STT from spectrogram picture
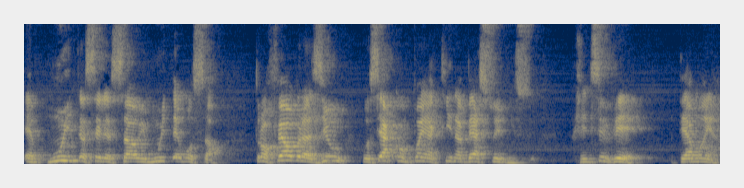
É muita seleção e muita emoção. Troféu Brasil, você acompanha aqui na Best Swimming. A gente se vê. Até amanhã.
